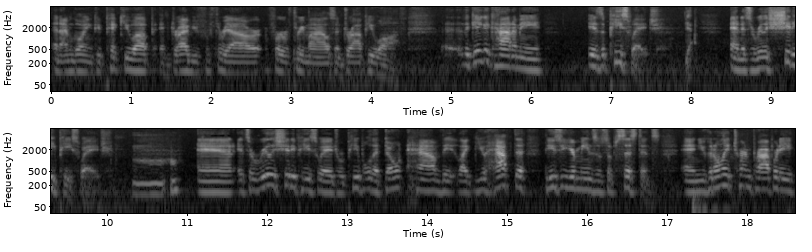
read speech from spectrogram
and I'm going to pick you up and drive you for 3 hour for 3 miles and drop you off. Uh, The gig economy is a piece wage Yeah. and it's a really shitty piece wage. And it's a really shitty piece wage where people that don't have the like you have to these are your means of subsistence. And you can only turn property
